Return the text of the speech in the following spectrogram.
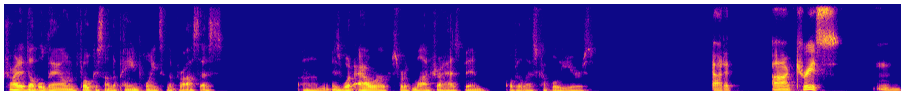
try to double down, focus on the pain points in the process. Um, is what our sort of mantra has been over the last couple of years. Got it. Uh, Chris, being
